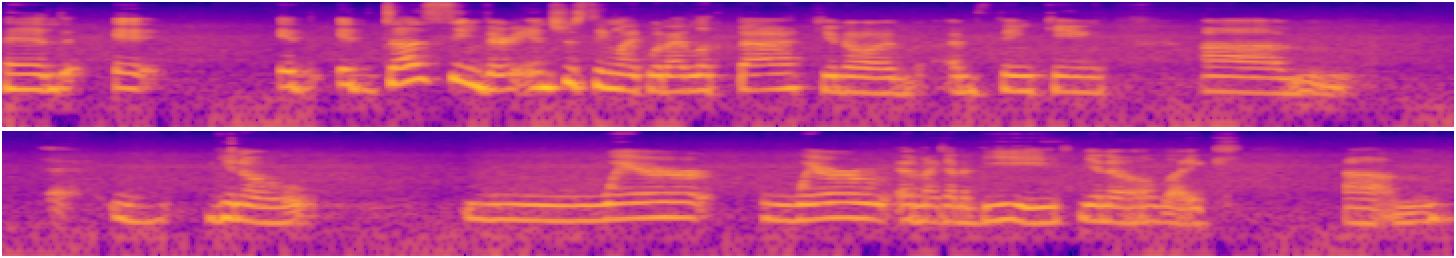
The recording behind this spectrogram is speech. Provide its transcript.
and it it it does seem very interesting like when i look back you know i'm, I'm thinking um you know where where am i going to be you know like um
